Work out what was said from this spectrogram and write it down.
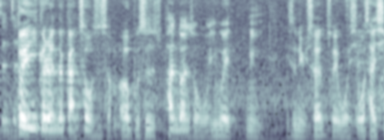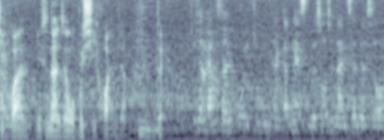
真正对一个人的感受是什么，而不是判断说我因为你你是女生，所以我我才喜欢，你是男生我不喜欢这样，对。就像梁山伯与祝英台刚开始的时候是男生的时候，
